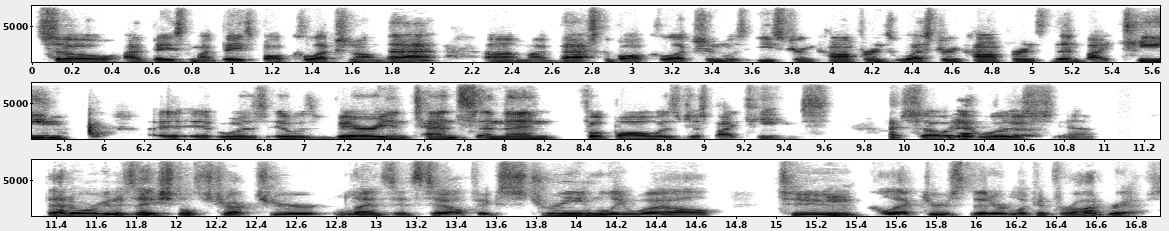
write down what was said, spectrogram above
so I based my baseball collection on that. Um, my basketball collection was Eastern Conference, Western Conference, then by team. It, it, was it was very intense, and then football was just by teams. So it was yeah. That organizational structure lends itself extremely well to mm. collectors that are looking for autographs.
